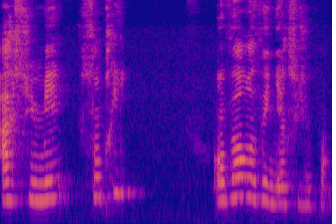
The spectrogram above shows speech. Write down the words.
Assumer son prix. On va en revenir sur ce point.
